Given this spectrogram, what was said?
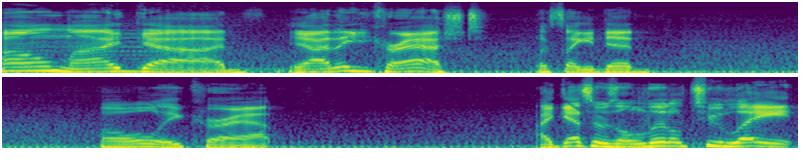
Oh my god. Yeah, I think he crashed. Looks like he did. Holy crap. I guess it was a little too late.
